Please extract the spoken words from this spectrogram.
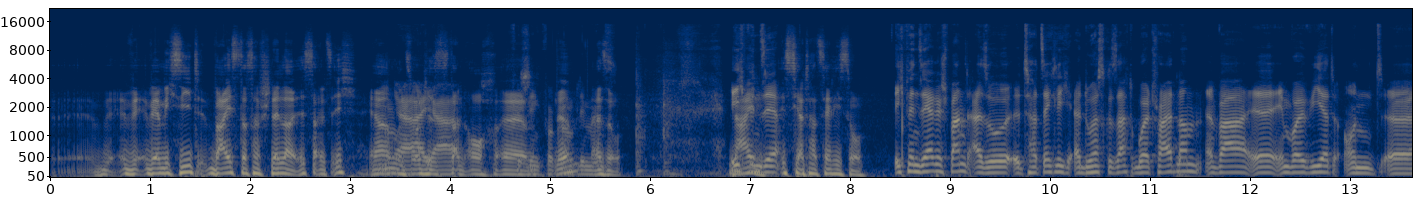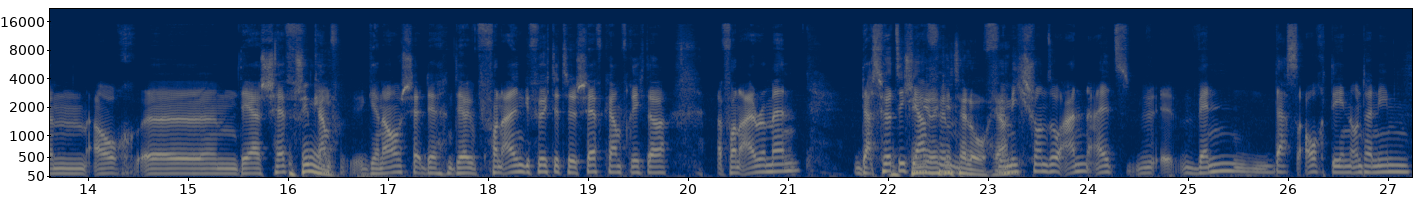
äh, wer mich sieht, weiß, dass er schneller ist als ich. Ja, und sollte ja. es dann auch. Äh, ne? Also ich Nein, bin sehr, ist ja tatsächlich so. Ich bin sehr gespannt. Also äh, tatsächlich, äh, du hast gesagt, World Triathlon war äh, involviert und ähm, auch ähm, der Chefkampf, genau, der, der von allen gefürchtete Chefkampfrichter von Ironman. Das hört sich Jimmy ja für, für ja. mich schon so an, als wenn das auch den Unternehmen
